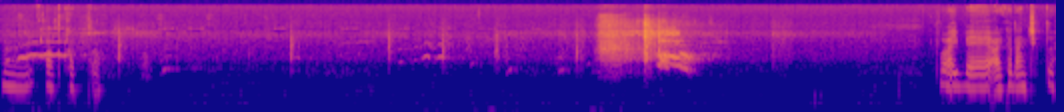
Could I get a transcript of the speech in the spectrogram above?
Hmm, alt katta. Vay be arkadan çıktı.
